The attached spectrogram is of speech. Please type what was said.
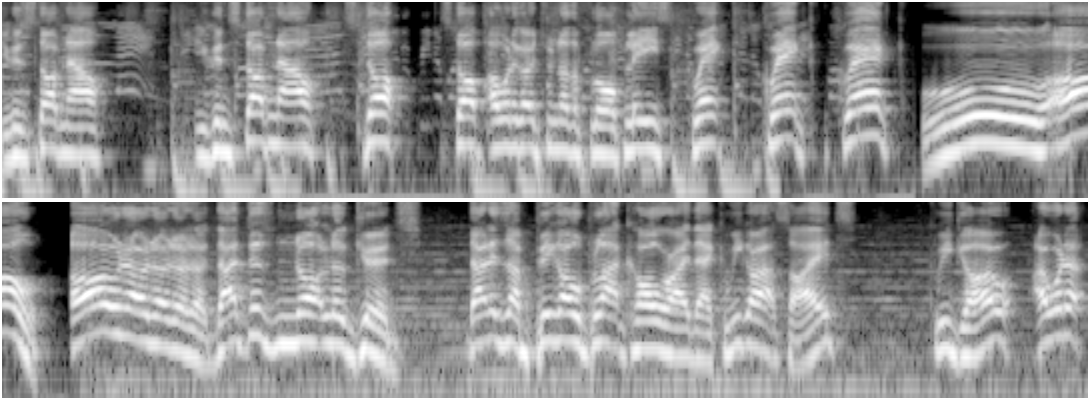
You can stop now. You can stop now. Stop. Stop. I want to go to another floor, please. Quick. Quick. Quick. Ooh. Oh. Oh, no, no, no, no. That does not look good. That is a big old black hole right there. Can we go outside? Can we go? I want to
